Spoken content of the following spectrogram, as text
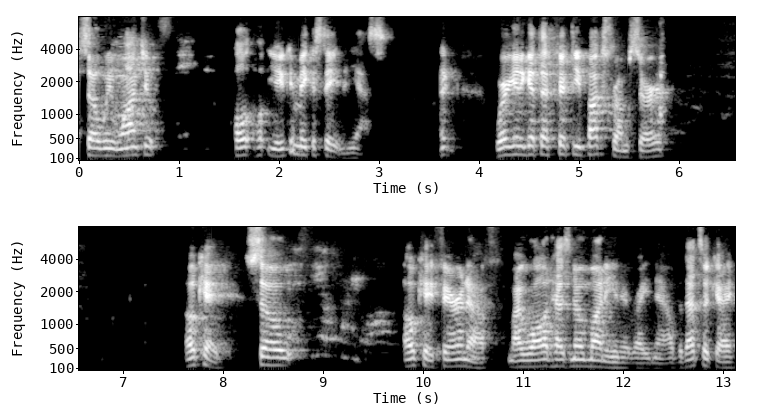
So we want to. Hold, hold, you can make a statement. Yes. Where are you going to get that 50 bucks from, sir? Okay, so okay, fair enough. My wallet has no money in it right now, but that's okay.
